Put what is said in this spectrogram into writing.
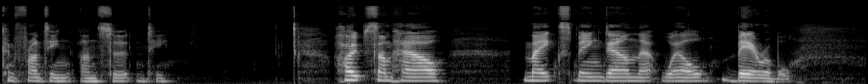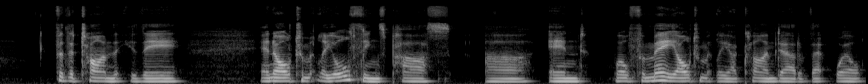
confronting uncertainty. Hope somehow makes being down that well bearable for the time that you're there, and ultimately all things pass. Uh, and well, for me, ultimately, I climbed out of that well.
